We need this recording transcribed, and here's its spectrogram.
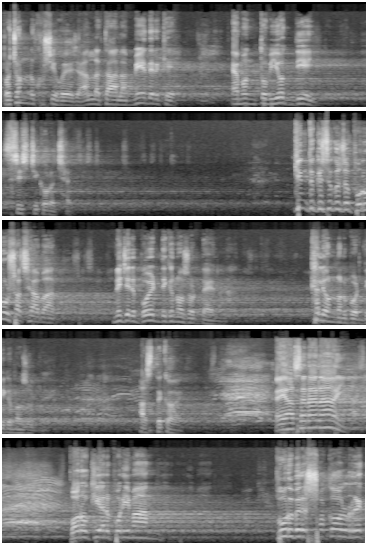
প্রচণ্ড খুশি হয়ে যায়। আল্লাহ তাআলা মেয়েদেরকে এমন তবিয়ত দিয়েই সৃষ্টি করেছেন। কিন্তু কিছু কিছু পুরুষ আছে আবার, নিজের বইয়ের দিকে নজর দেয় না। খালি অন্যর বইয়ের দিকে নজর দেয়। আসতে কয়। এই আছে না নাই? পরকিয়ার পরিমাণ পূর্বের সকল রেকর্ড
